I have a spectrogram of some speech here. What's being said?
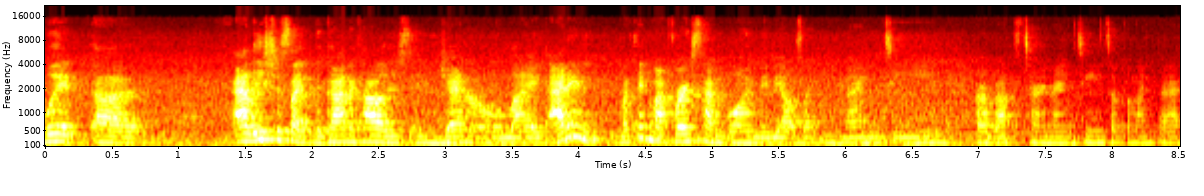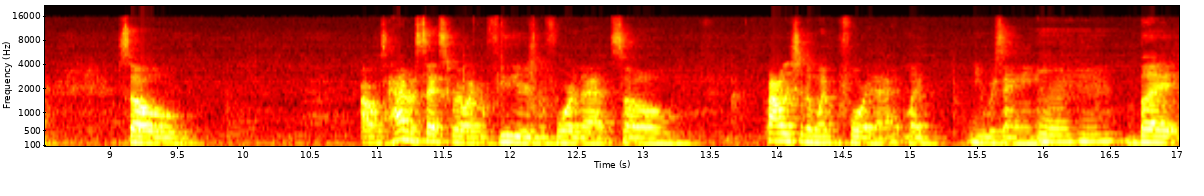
with uh, at least just like the gynecologist in general, like I didn't. I think my first time going, maybe I was like 19 or about to turn 19, something like that. So I was having sex for like a few years before that, so probably should have went before that, like you were saying. Mm-hmm. But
